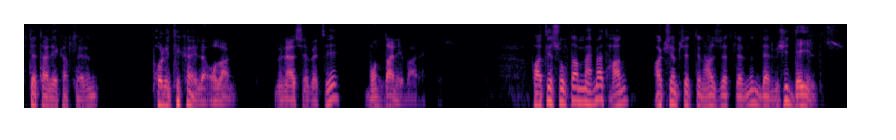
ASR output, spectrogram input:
İşte tarikatların politika ile olan münasebeti bundan ibarettir. Fatih Sultan Mehmet Han, Akşemseddin Hazretlerinin dervişi değildir.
